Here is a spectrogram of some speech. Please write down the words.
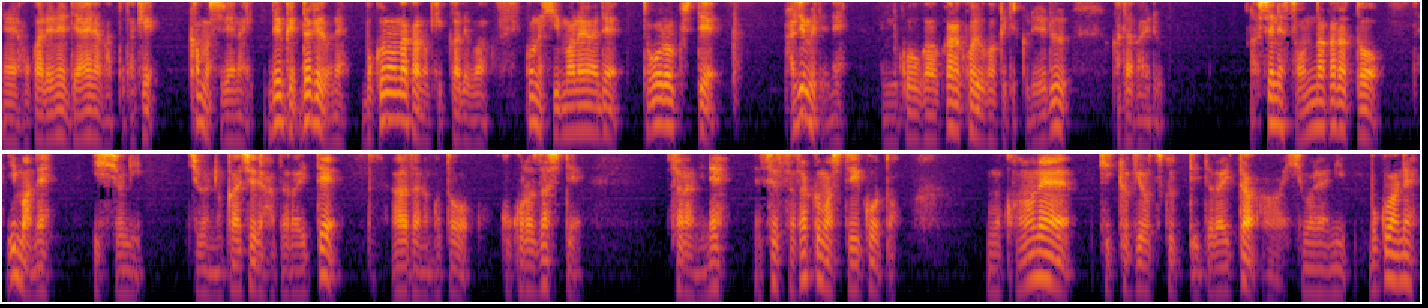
えー他でね、出会えなかっただけかもしれない。だけだけどね、僕の中の結果では、このヒマラヤで登録して、初めてね、向こう側から声をかけてくれる方がいる。そしてね、そんな方と、今ね、一緒に自分の会社で働いて、新たなことを志して、さらにね、切磋琢磨していこうと。もうこのね、きっかけを作っていただいたヒマラヤに僕はね、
